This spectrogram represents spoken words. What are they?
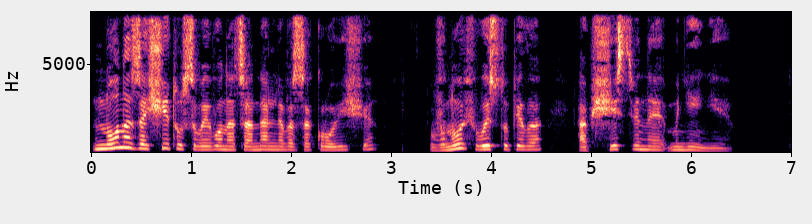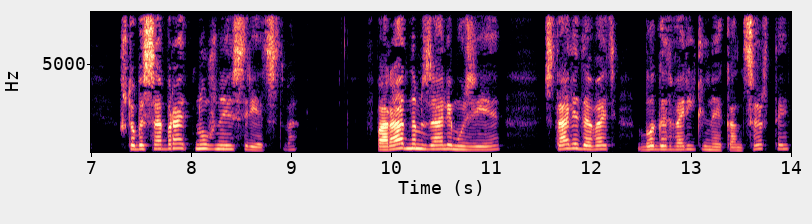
но на защиту своего национального сокровища вновь выступило общественное мнение. Чтобы собрать нужные средства, в парадном зале музея стали давать благотворительные концерты,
